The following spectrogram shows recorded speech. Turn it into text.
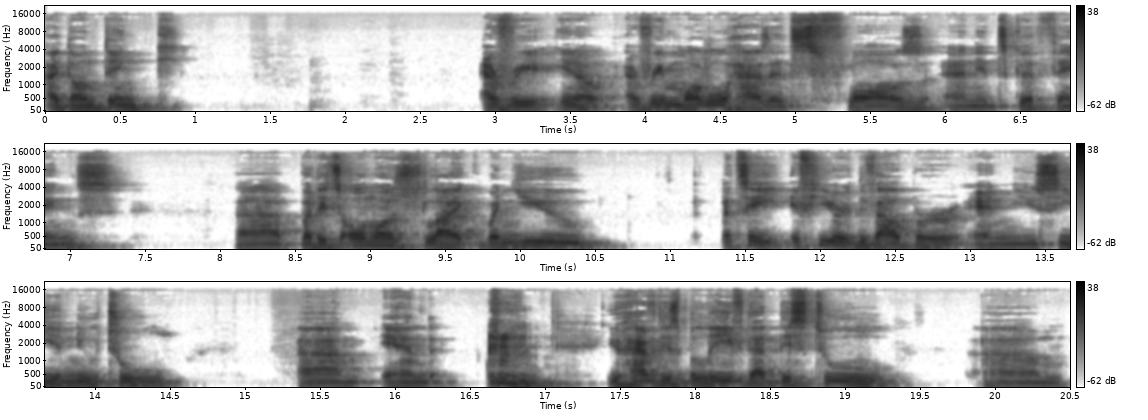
I don't think every you know every model has its flaws and its good things, uh, but it's almost like when you let's say if you're a developer and you see a new tool um, and you have this belief that this tool um,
